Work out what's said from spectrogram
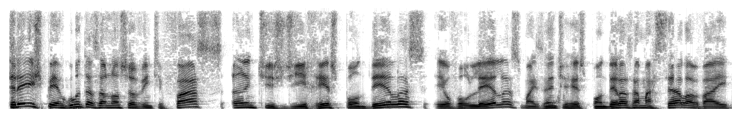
Três perguntas a nosso ouvinte faz. Antes de respondê-las, eu vou lê-las, mas antes de respondê-las, a Marcela vai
